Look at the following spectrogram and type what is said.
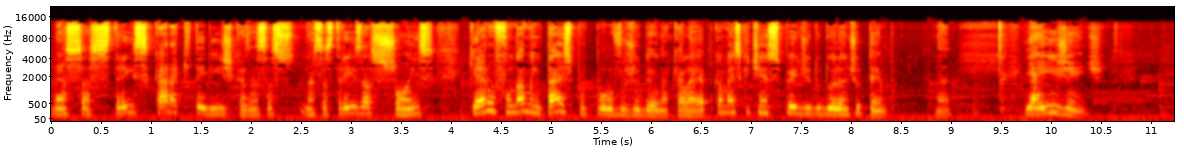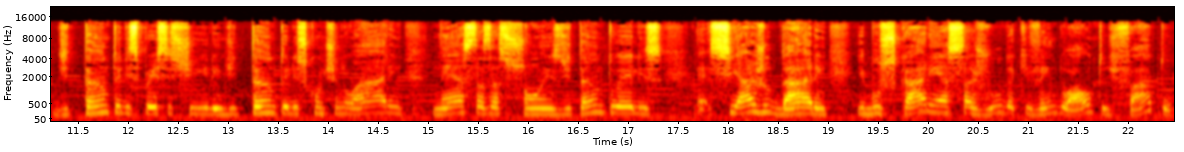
nessas três características, nessas, nessas três ações que eram fundamentais para o povo judeu naquela época, mas que tinha se perdido durante o tempo. Né? E aí, gente, de tanto eles persistirem, de tanto eles continuarem nessas ações, de tanto eles é, se ajudarem e buscarem essa ajuda que vem do alto de fato,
